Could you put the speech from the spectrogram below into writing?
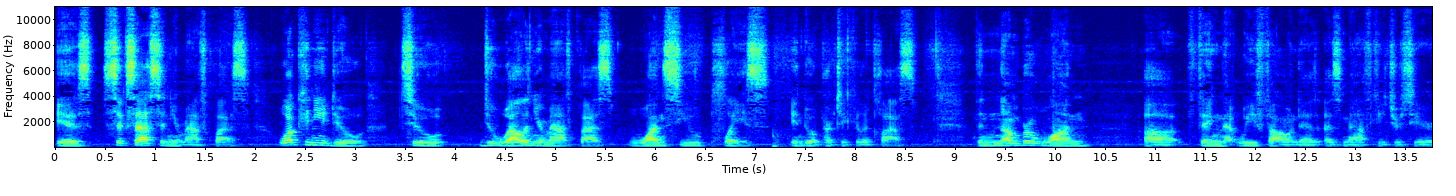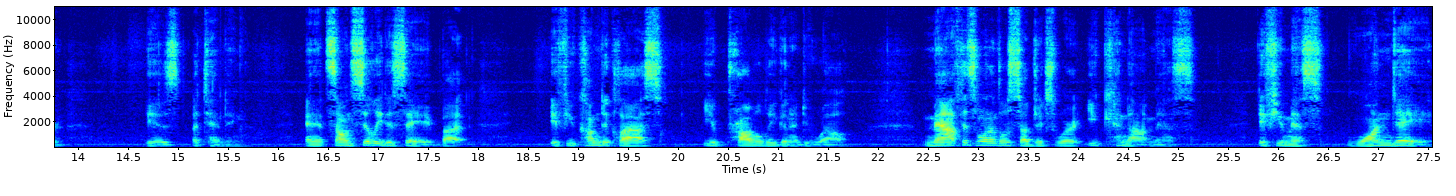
is success in your math class. What can you do to do well in your math class once you place into a particular class. The number one uh, thing that we found as, as math teachers here is attending. And it sounds silly to say, but if you come to class, you're probably going to do well. Math is one of those subjects where you cannot miss. If you miss one day,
